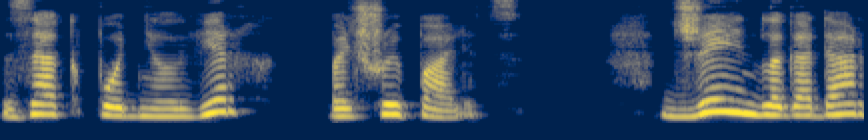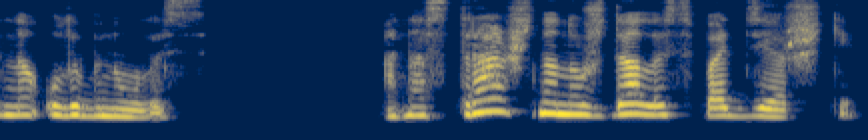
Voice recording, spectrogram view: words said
Зак поднял вверх большой палец. Джейн благодарно улыбнулась. Она страшно нуждалась в поддержке,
